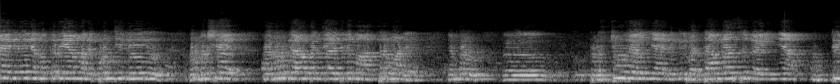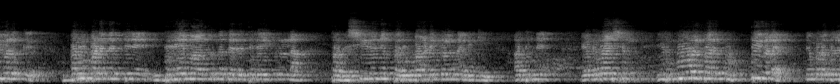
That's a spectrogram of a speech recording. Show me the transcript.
മേഖലയിൽ നമുക്കറിയാം മലപ്പുറം ജില്ലയിൽ ഒരുപക്ഷെ കൊടൂർ ഗ്രാമപഞ്ചായത്തിൽ മാത്രമാണ്. നമ്മൾ പ്ലസ് ടു കഴിഞ്ഞ അല്ലെങ്കിൽ പത്താം ക്ലാസ് കഴിഞ്ഞ കുട്ടികൾക്ക് ഉപരിപഠനത്തിന് വിധേയമാക്കുന്ന തരത്തിലേക്കുള്ള പരിശീലന പരിപാടികൾ നൽകി. അതിന് ഏകദേശം ഇരുന്നൂറിൽ പരം കുട്ടികളെ നമ്മൾ അതിൽ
